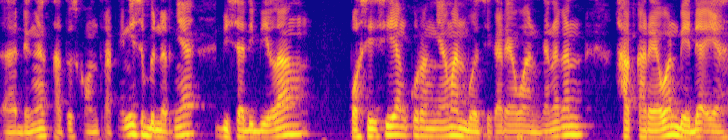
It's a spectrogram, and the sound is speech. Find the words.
uh, dengan status kontrak. Ini sebenarnya bisa dibilang posisi yang kurang nyaman buat si karyawan karena kan hak karyawan beda ya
